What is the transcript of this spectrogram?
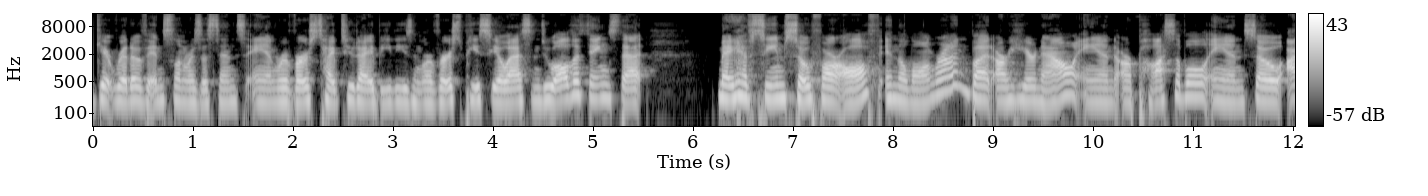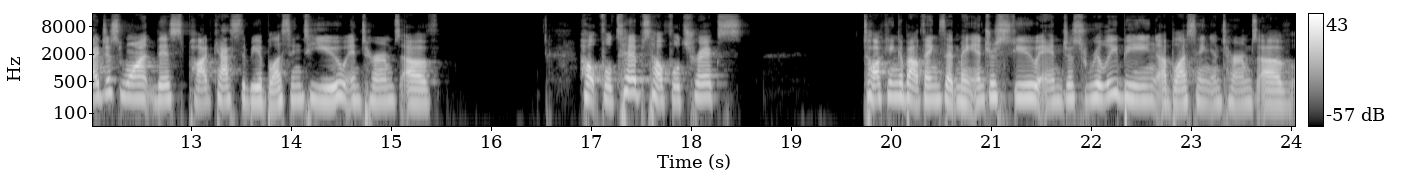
get rid of insulin resistance and reverse type 2 diabetes and reverse PCOS and do all the things that may have seemed so far off in the long run, but are here now and are possible. And so I just want this podcast to be a blessing to you in terms of helpful tips, helpful tricks, talking about things that may interest you and just really being a blessing in terms of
